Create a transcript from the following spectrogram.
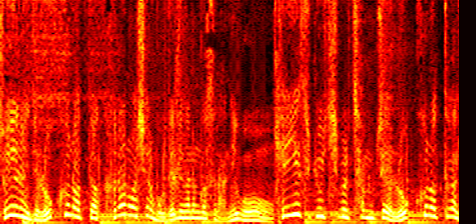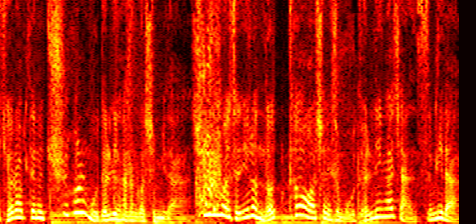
저희는 이제 로크너트와 크라운 와셔를 모델링하는 것은 아니고 KS 규격집을 참조해 로크너트가 결합되는 축을 모델링하는 것입니다. 실무에서 이런 너트 와셔 이제 모델링하지 않습니다.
